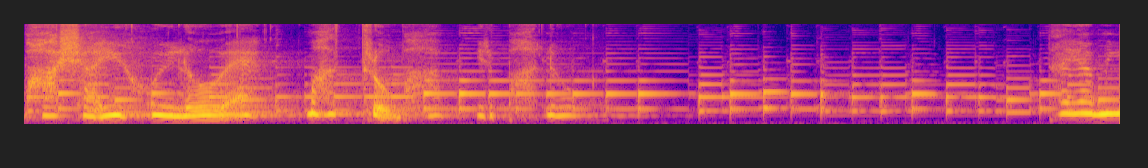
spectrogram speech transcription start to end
ভাষাই হইল একমাত্র ভাবের ভালো তাই আমি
